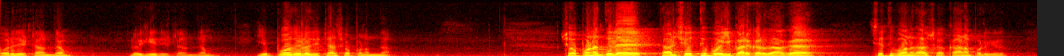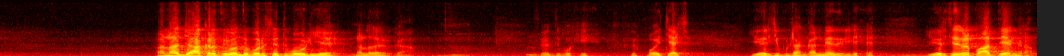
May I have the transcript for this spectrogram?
ஒரு திட்டாந்தம் லௌகிக திட்டாந்தம் இப்போது உள்ள திட்டம் சொப்பனம்தான் சொப்பனத்தில் தான் செத்து போய் பறக்கிறதாக செத்து போனதாக சொ- காணப்படுகிறது. ஆனால் ஜாக்கிரத்துக்கு வந்த போது செத்து போகலையே நல்லதாக இருக்கான் செத்து போய் போய்ச்சாச்சு எரிச்சு விட்டான் கண்ணு எது இல்லையே. எரிச்சதை பார்த்தேங்கிறான்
